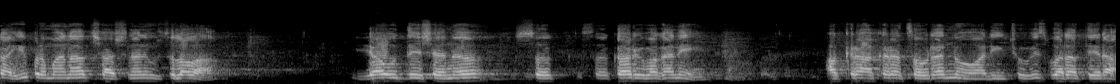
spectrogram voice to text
काही प्रमाणात शासनाने उचलावा या उद्देशानं सहकार विभागाने अकरा अकरा चौऱ्याण्णव आणि चोवीस बारा तेरा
